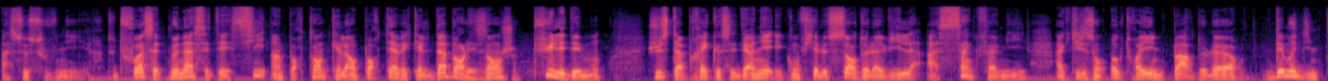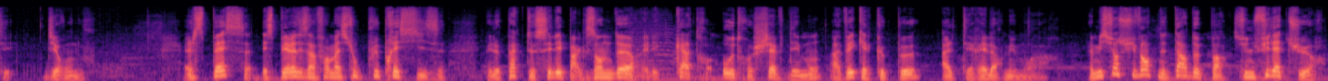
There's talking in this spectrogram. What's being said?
à se souvenir. Toutefois, cette menace était si importante qu'elle a emporté avec elle d'abord les anges, puis les démons, juste après que ces derniers aient confié le sort de la ville à cinq familles à qui ils ont octroyé une part de leur démonité dirons-nous. Elspeth espérait des informations plus précises, mais le pacte scellé par Xander et les quatre autres chefs démons avait quelque peu altéré leur mémoire. La mission suivante ne tarde pas, c'est une filature,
